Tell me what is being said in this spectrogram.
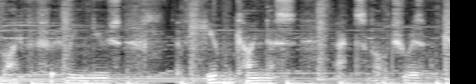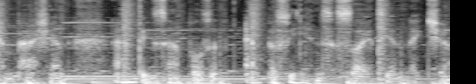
life affirming news of human kindness, acts of altruism and compassion, and examples of empathy in society and nature.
